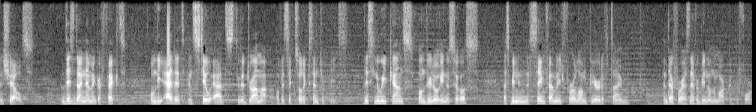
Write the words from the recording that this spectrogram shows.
and shells. And this dynamic effect only added and still adds to the drama of its exotic centerpiece. This Louis XV Pendule Rhinoceros has been in the same family for a long period of time and therefore has never been on the market before.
